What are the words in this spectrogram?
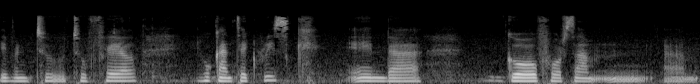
even to to fail, who can take risk and uh, go for some um,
